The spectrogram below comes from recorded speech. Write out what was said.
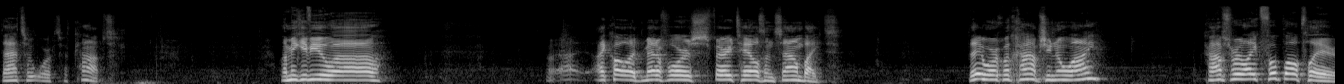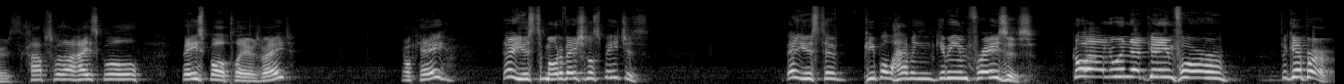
That's what works with cops. Let me give you, uh, I call it metaphors, fairy tales, and sound bites. They work with cops. You know why? Cops were like football players. Cops were the high school baseball players, right? Okay? They're used to motivational speeches. They're used to people having giving them phrases. Go out and win that game for the Gipper.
